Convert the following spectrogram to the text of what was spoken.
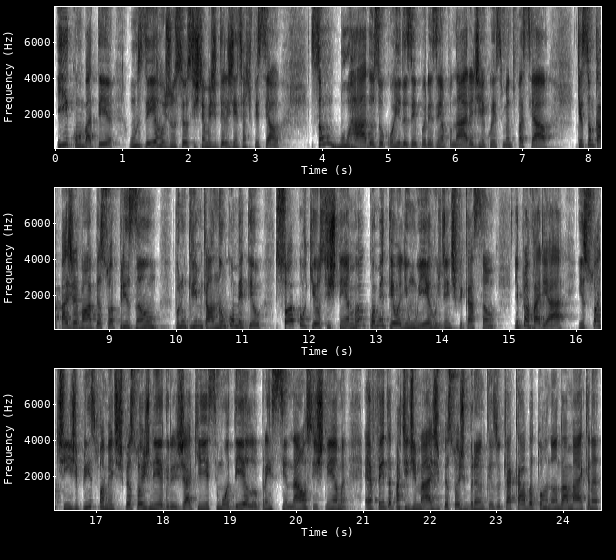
e combater uns erros no seu sistema de inteligência artificial. São burradas ocorridas aí, por exemplo, na área de reconhecimento facial, que são capazes de levar uma pessoa à prisão por um crime que ela não cometeu, só porque o sistema cometeu ali um erro de identificação. E para variar, isso atinge principalmente as pessoas negras, já que esse modelo para ensinar o sistema é feito a partir de imagens de pessoas brancas, o que acaba tornando a máquina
